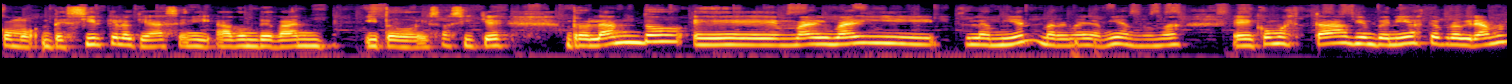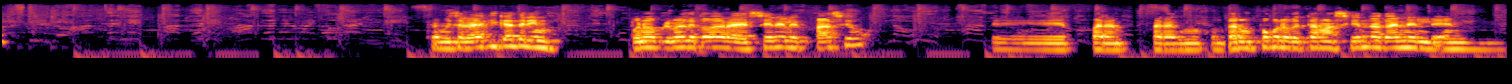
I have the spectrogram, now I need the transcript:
como decir que lo que hacen y a dónde van y todo eso. Así que Rolando, eh, Mari Mari Lamien, Mari Mari Lamien nomás, eh, ¿cómo estás? Bienvenido a este programa. Muchas gracias, Catherine. Bueno, primero que todo agradecer el espacio eh, para, para contar un poco lo que estamos haciendo acá en el, en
